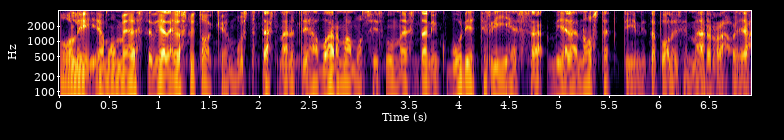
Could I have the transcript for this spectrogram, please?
Oli, ja mun mielestä vielä, jos nyt oikein muistan, tästä mä en nyt ihan varma, mutta siis mun mielestä niin kuin budjettiriihessä vielä nostettiin niitä poliisin määrärahoja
